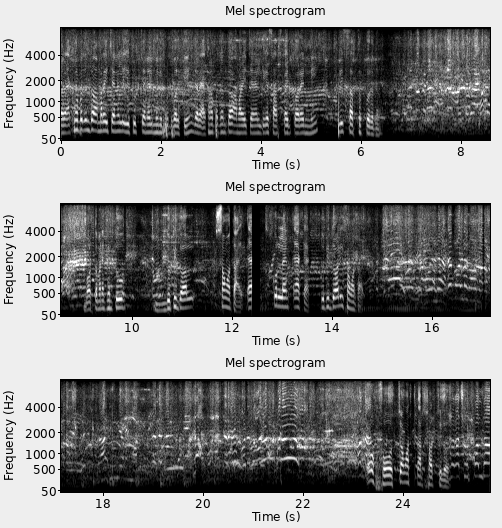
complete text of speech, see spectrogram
যারা এখনও পর্যন্ত আমার এই চ্যানেলে, YouTube channel mini football king, যারা এখনও পর্যন্ত আমার এই চ্যানেলটিকে সাবস্ক্রাইব করেননি প্লিজ সাবস্ক্রাইব করে দাও। বর্তমানে কিন্তু দুটি দল সমতায়, এক স্কোর লাইন এক এক। দুটি দলই সমতায়। ওহো, চমৎকার শট ছিল সুযোগ আছে উৎপল দা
